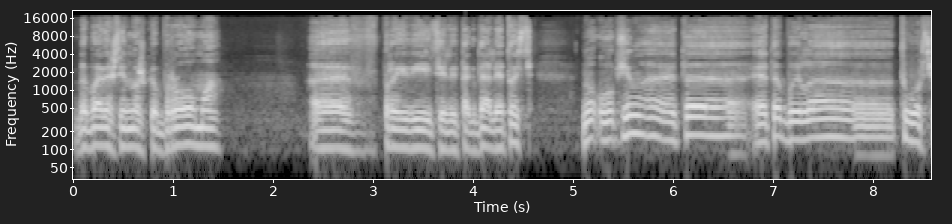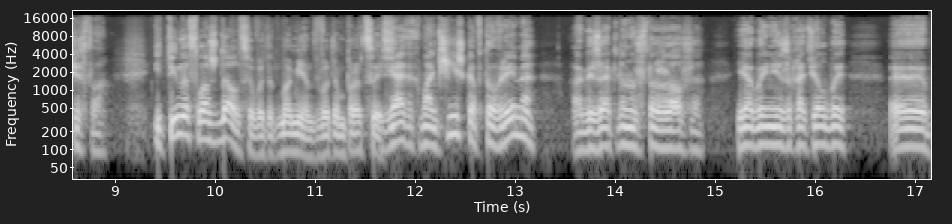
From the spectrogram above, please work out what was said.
добавишь немножко брома э, в проявитель и так далее. То есть, ну, в общем, это, это было творчество. И ты наслаждался в этот момент, в этом процессе? Я как мальчишка в то время обязательно наслаждался. Я бы не захотел бы э,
